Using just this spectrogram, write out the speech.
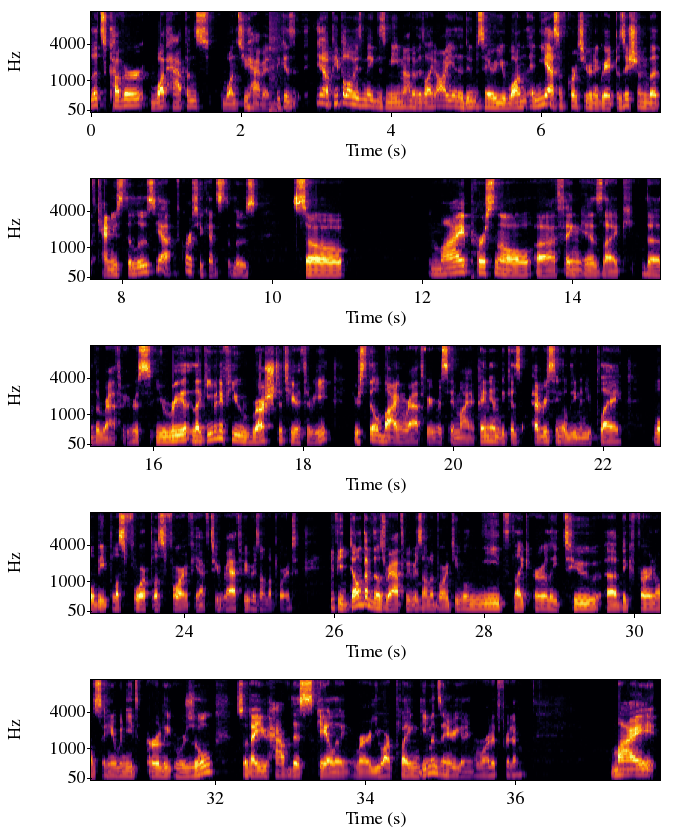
let's cover what happens once you have it because you know people always make this meme out of it like oh yeah the doomsayer you won. And yes of course you're in a great position but can you still lose? Yeah of course you can still lose. So my personal uh, thing is like the the wrathweavers you really like even if you rush to tier three you're still buying Wrathweavers, in my opinion, because every single demon you play will be plus four, plus four if you have two Wrathweavers on the board. If you don't have those Wrathweavers on the board, you will need like early two uh, Big Fernals and you will need early Urzul so that you have this scaling where you are playing demons and you're getting rewarded for them. My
